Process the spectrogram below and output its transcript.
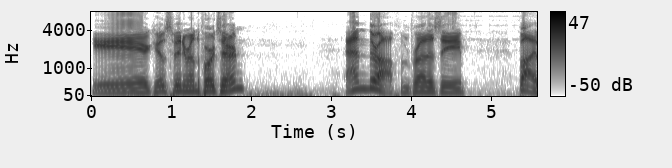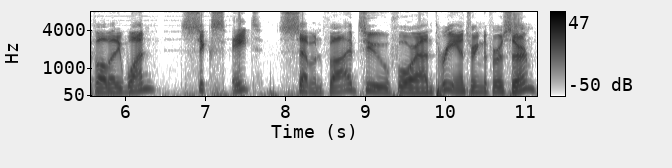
Here comes spinning around the four turn. And they're off in front of the five already. One, six, eight, seven, five, two, four, and three entering the first turn.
